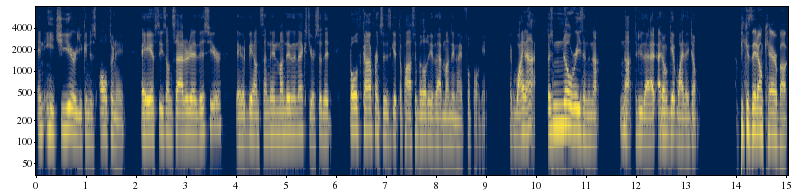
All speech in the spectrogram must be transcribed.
And each year you can just alternate. AFC's on Saturday this year, they would be on Sunday and Monday the next year so that both conferences get the possibility of that Monday night football game. Like why not? There's no reason to not not to do that. I, I don't get why they don't. Because they don't care about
